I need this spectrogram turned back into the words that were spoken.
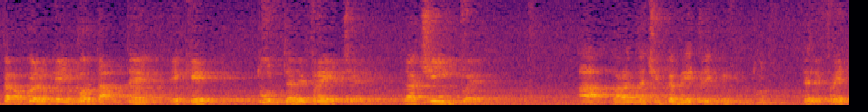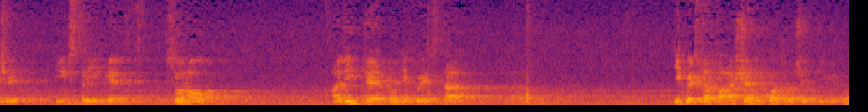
però quello che è importante è che tutte le frecce da 5 a 45 metri quindi tutte le frecce in stringhe sono all'interno di uh, di questa fascia di 4 cm.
